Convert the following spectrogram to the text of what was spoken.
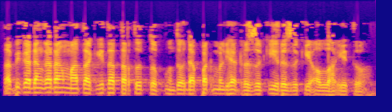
Tapi kadang-kadang mata kita tertutup untuk dapat melihat rezeki-rezeki Allah itu.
